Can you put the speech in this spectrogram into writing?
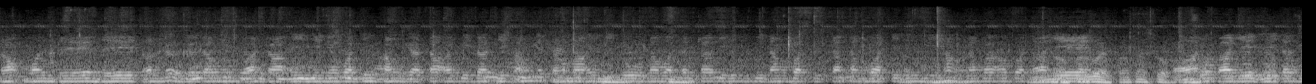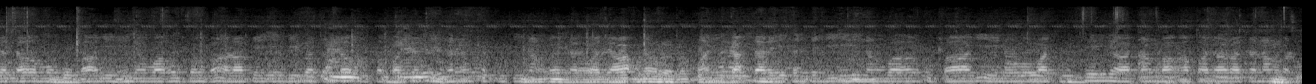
นนะวันเดเดตันเดเดดังวันจาอินิยวันจิตังยะตาอภิดาติสังยะตมาอิมิโดนวัตันจาอิมินังวัติจัตังวัติอิมิหังนังวะอปตาเยอานุกาเยเอตังยะตามุกุกาเยหินวะอุปังกาลาเจดิวัตตะอุปปัจจินังกุปุจินังวัตตะจามันกัตตะเรตันเจดีนังวะอุปาเยโนวัตุเสยตังวะอปดารัตนังกรุ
